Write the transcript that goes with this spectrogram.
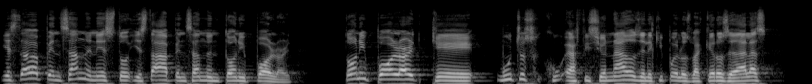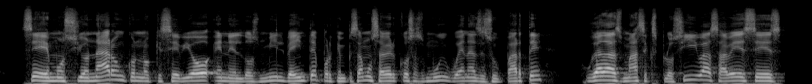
Y estaba pensando en esto y estaba pensando en Tony Pollard. Tony Pollard, que muchos aficionados del equipo de los Vaqueros de Dallas se emocionaron con lo que se vio en el 2020 porque empezamos a ver cosas muy buenas de su parte, jugadas más explosivas a veces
